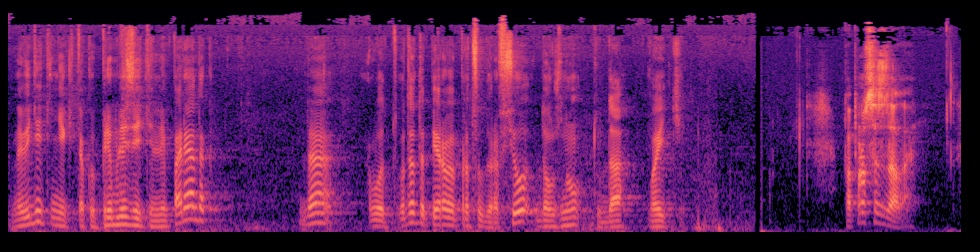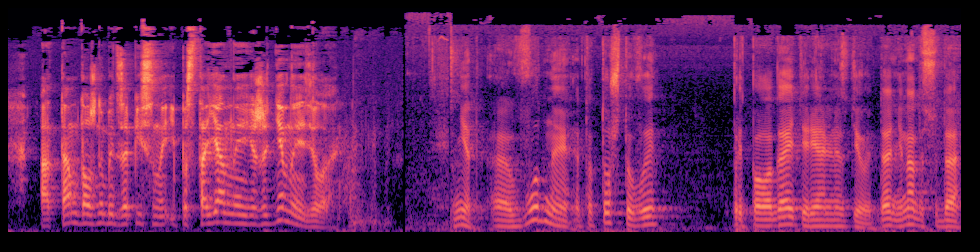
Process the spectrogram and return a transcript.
Наведите некий такой приблизительный порядок, да, вот, вот это первая процедура. Все должно туда войти. Вопрос из зала. А там должны быть записаны и постоянные ежедневные дела? Нет, э, вводные – это то, что вы предполагаете реально сделать. Да? Не надо сюда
